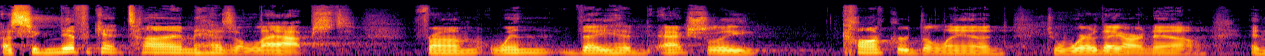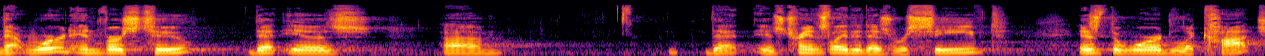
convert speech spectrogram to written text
a significant time has elapsed from when they had actually conquered the land to where they are now. And that word in verse 2 that is, um, that is translated as received is the word lakach,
